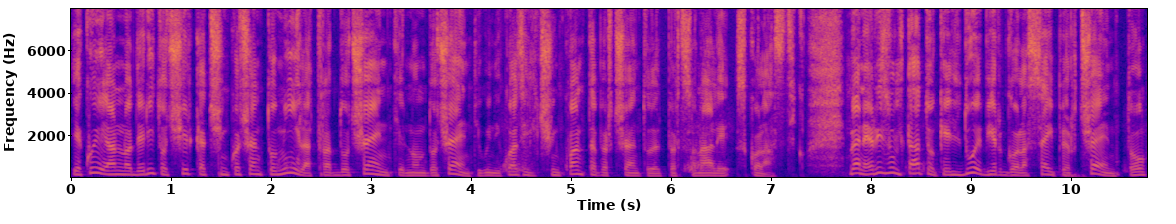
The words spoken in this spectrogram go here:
e a cui hanno aderito circa 500.000 tra docenti e non docenti, quindi quasi il 50% del personale scolastico. Bene, il risultato è che il 2,6%,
